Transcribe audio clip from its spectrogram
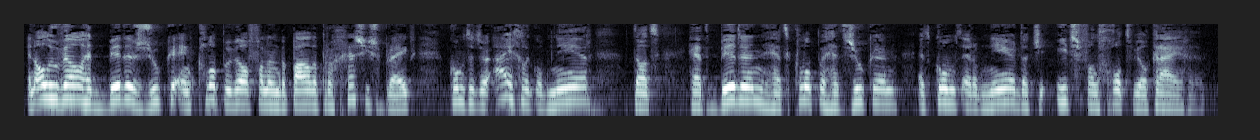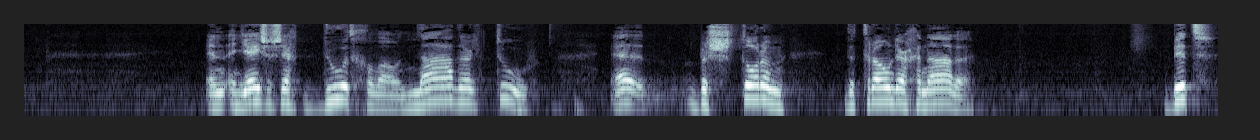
En alhoewel het bidden, zoeken en kloppen wel van een bepaalde progressie spreekt, komt het er eigenlijk op neer dat het bidden, het kloppen, het zoeken, het komt erop neer dat je iets van God wil krijgen. En, en Jezus zegt, doe het gewoon, nader toe. bestorm de troon der genade. Bid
